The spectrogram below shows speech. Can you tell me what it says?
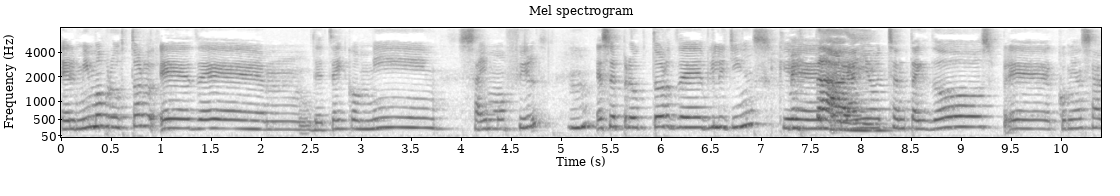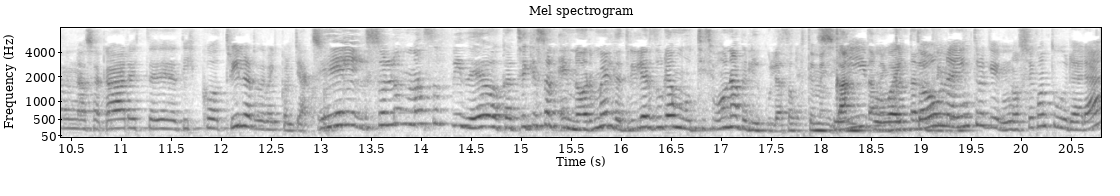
el mismo productor eh, de, mm, de Take On Me, Simon Fields, Es el productor de Billie Jeans, que en el año 82 eh, comienzan a sacar este disco thriller de Michael Jackson. Él, son los mazos videos, ¿cachai? Que son enormes. El de thriller dura muchísimo. Una película, o usted me sí, encanta. pues me hay encanta toda una intro que no sé cuánto durará,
